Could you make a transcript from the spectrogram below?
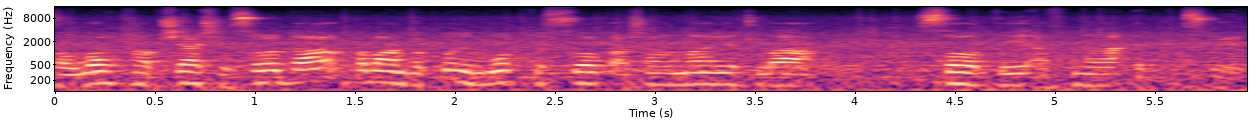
صورتها بشاشة سوداء. طبعا بكون موطي الصوت عشان ما يطلع صوتي أثناء التصوير.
